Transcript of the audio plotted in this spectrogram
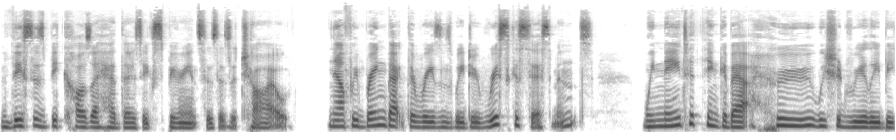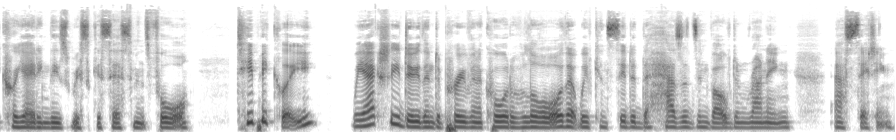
This is because I had those experiences as a child. Now, if we bring back the reasons we do risk assessments, we need to think about who we should really be creating these risk assessments for. Typically, we actually do them to prove in a court of law that we've considered the hazards involved in running our setting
